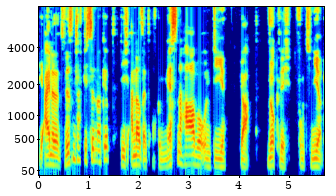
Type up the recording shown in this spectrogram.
die einerseits wissenschaftlich Sinn ergibt, die ich andererseits auch gemessen habe und die, ja, wirklich funktioniert.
